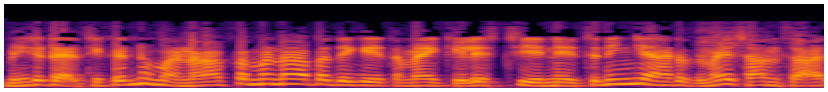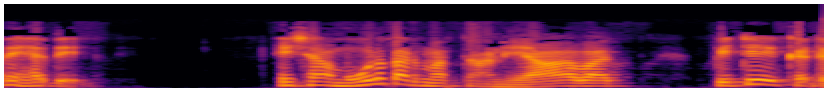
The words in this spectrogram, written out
මේකට ඇති කරන මනාපමනාප දෙකේ තමයි කෙලස් තියෙන්නේ. එතනින් එහාට තමයි සංසාරේ හැදෙන්නේ. ඒ නිසා මූල කර්මස්ථානයේ ආවත් පිටේකට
